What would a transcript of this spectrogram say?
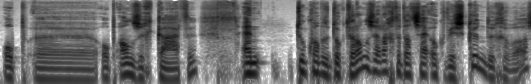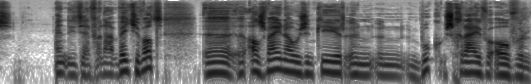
op, op aanzichtkaarten. En toen kwam de dokter Anders erachter dat zij ook wiskundige was. En die zei van, nou weet je wat, eh, als wij nou eens een keer een, een, een boek schrijven over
